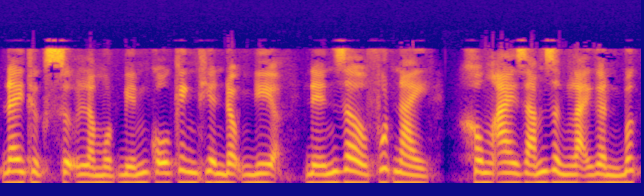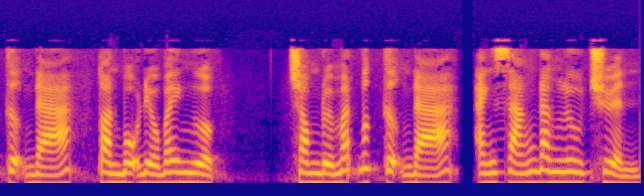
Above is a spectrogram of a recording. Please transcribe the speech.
Đây thực sự là một biến cố kinh thiên động địa, đến giờ phút này, không ai dám dừng lại gần bức tượng đá, toàn bộ đều bay ngược. Trong đôi mắt bức tượng đá, ánh sáng đang lưu chuyển,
